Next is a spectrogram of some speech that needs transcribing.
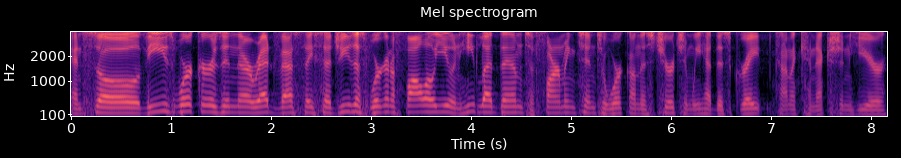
And so these workers in their red vests, they said, Jesus, we're going to follow you. And he led them to Farmington to work on this church, and we had this great kind of connection here.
